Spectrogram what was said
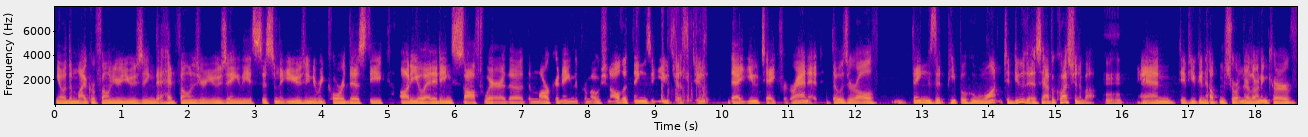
you know, the microphone you're using, the headphones you're using, the system that you're using to record this, the audio editing software, the the marketing, the promotion, all the things that you just do that you take for granted. Those are all things that people who want to do this have a question about. Mm-hmm. And if you can help them shorten their learning curve,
